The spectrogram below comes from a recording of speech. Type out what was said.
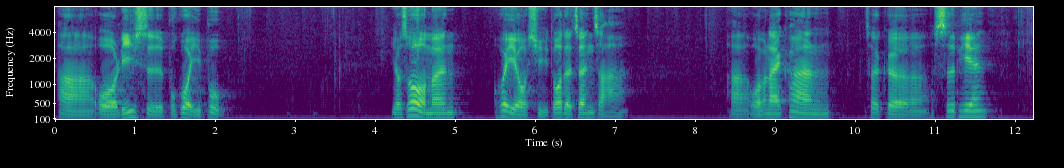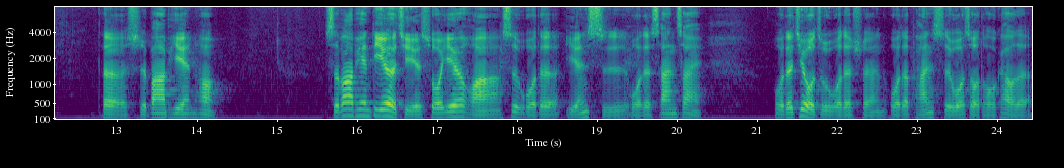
啊，我离死不过一步。有时候我们会有许多的挣扎，啊，我们来看。这个诗篇的十八篇哈，十八篇第二节说：“耶和华是我的岩石，我的山寨，我的救主，我的神，我的磐石，我所投靠的，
